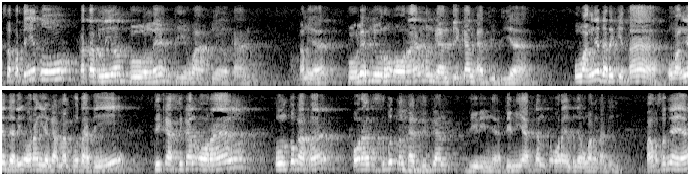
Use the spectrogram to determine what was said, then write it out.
seperti itu kata beliau boleh diwakilkan. Paham ya? Boleh nyuruh orang menggantikan haji dia. Uangnya dari kita, uangnya dari orang yang nggak mampu tadi, dikasihkan orang untuk apa? orang tersebut menghajikan dirinya, diniatkan untuk orang yang punya uang tadi. Paham maksudnya ya?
